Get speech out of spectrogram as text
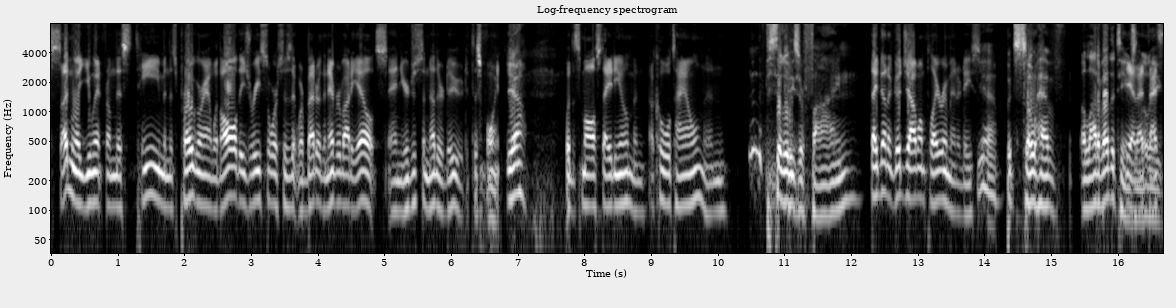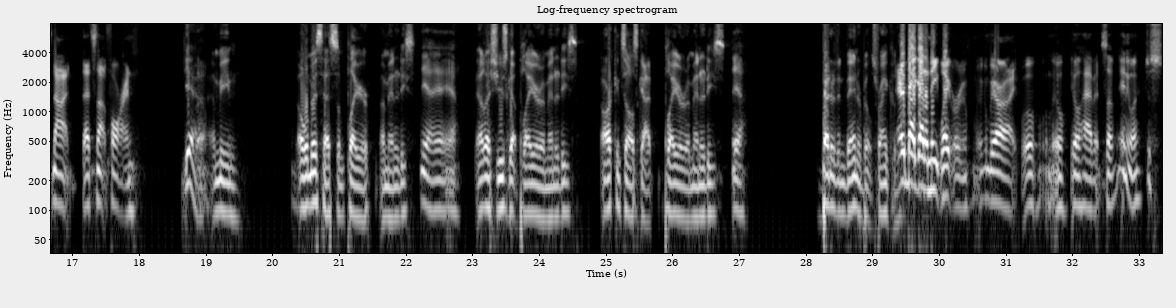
suddenly you went from this team and this program with all these resources that were better than everybody else, and you're just another dude at this point Yeah. with a small stadium and a cool town. And And the facilities are fine. they've done a good job on player amenities. Yeah, but so have a lot of other teams. Yeah, that, that's not that's not foreign. Yeah, I mean, Ole Miss has some player amenities. Yeah, yeah, yeah, LSU's got player amenities. Arkansas's got player amenities. yeah. Better than Vanderbilt's, frankly. Everybody got a neat weight room. We're gonna be all right. We'll, we'll you'll have it. So anyway, just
